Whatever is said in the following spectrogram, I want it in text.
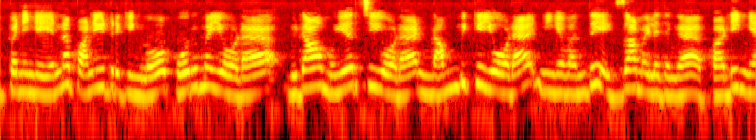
இப்போ நீங்கள் என்ன பண்ணிகிட்டு இருக்கீங்களோ பொறுமையோட விடாமுயற்சியோட நம்பிக்கையோட நீங்கள் வந்து எக்ஸாம் எழுதுங்க படிங்க.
